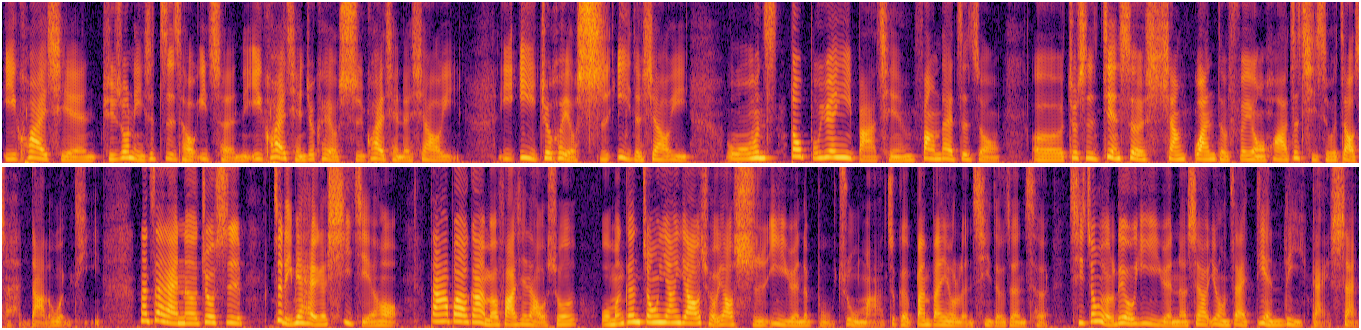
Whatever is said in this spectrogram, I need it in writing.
一块钱，比如说你是自筹一成，你一块钱就可以有十块钱的效益。一亿就会有十亿的效益，我们都不愿意把钱放在这种呃，就是建设相关的费用的话，这其实会造成很大的问题。那再来呢，就是这里面还有一个细节哦，大家不知道刚刚有没有发现到，我说我们跟中央要求要十亿元的补助嘛，这个班班有冷气的政策，其中有六亿元呢是要用在电力改善。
